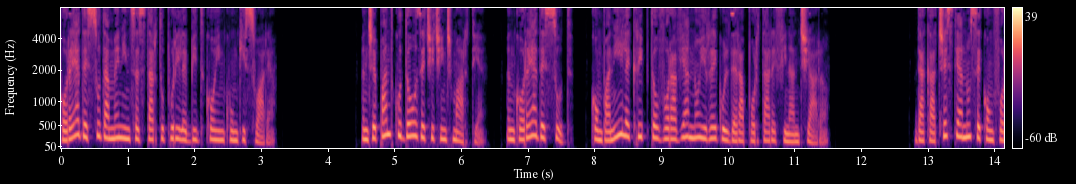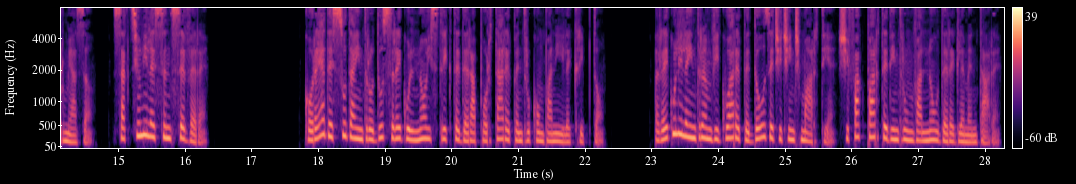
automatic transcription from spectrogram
Corea de Sud amenință startupurile Bitcoin cu închisoarea. Începând cu 25 martie, în Corea de Sud, companiile cripto vor avea noi reguli de raportare financiară. Dacă acestea nu se conformează, sancțiunile sunt severe. Corea de Sud a introdus reguli noi stricte de raportare pentru companiile cripto. Regulile intră în vigoare pe 25 martie și fac parte dintr-un val nou de reglementare.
